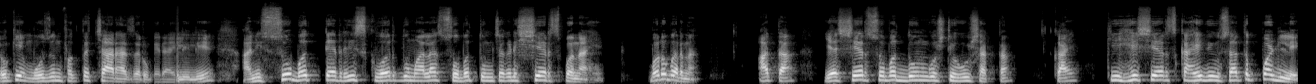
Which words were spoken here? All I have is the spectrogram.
ओके मोजून फक्त चार हजार रुपये राहिलेली आहे. आणि सोबत त्या रिस्कवर तुम्हाला सोबत तुमच्याकडे शेअर्स पण आहे. बरोबर ना? आता या शेअर्स सोबत दोन गोष्टी होऊ शकता. काय? की हे शेअर्स काही दिवसात पडले.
